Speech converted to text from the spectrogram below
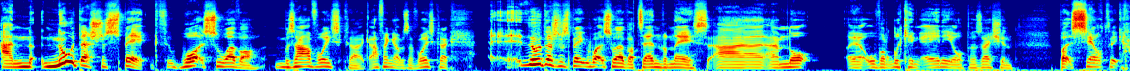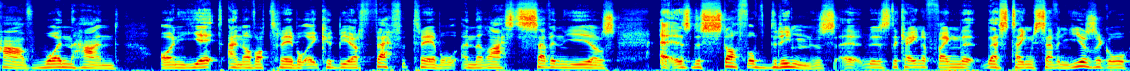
And no disrespect whatsoever. Was that a voice crack? I think it was a voice crack. Uh, No disrespect whatsoever to Inverness. Uh, I'm not uh, overlooking any opposition. But Celtic have one hand on yet another treble. It could be our fifth treble in the last seven years. It is the stuff of dreams. It was the kind of thing that this time seven years ago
